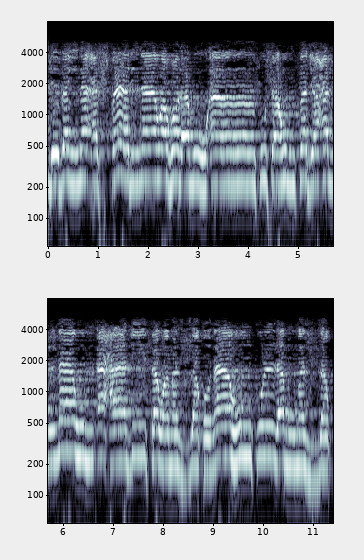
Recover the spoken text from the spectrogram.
باعد بين أسفارنا وظلموا أنفسهم فجعلناهم أحاديث ومزقناهم كل ممزق.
